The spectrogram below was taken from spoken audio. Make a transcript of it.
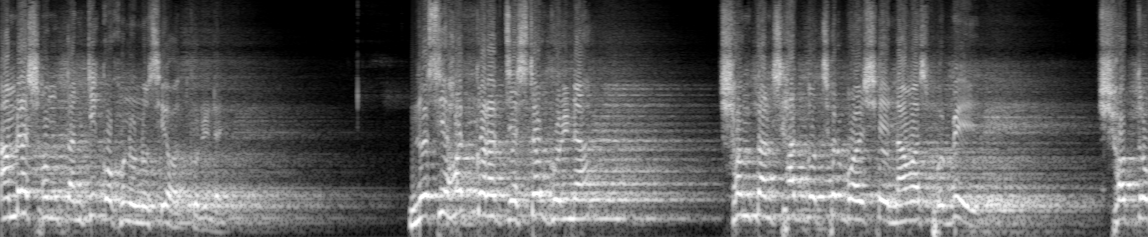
আমরা সন্তানকে কখনো নসিহত করি নাই। নসিহত করার চেষ্টাও করি না। সন্তান সাত বছর বয়সে নামাজ পড়বে, সতেরো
